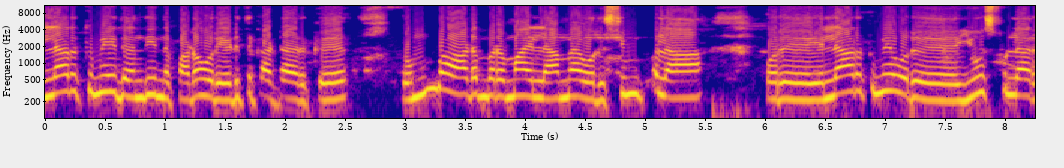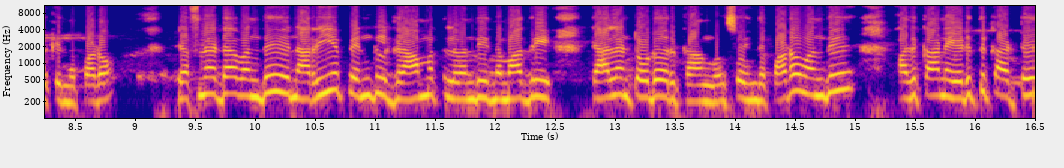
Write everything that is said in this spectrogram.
எல்லாருக்குமே இது வந்து இந்த படம் ஒரு எடுத்துக்காட்டா இருக்கு. ரொம்ப ஆடம்பரமா இல்லாம ஒரு சிம்பிளா ஒரு எல்லாருக்குமே ஒரு யூஸ்ஃபுல்லா இருக்கு இந்த படம். டெஃபினட்டா வந்து நிறைய பெண்கள் கிராமத்துல வந்து இந்த மாதிரி டேலண்டோட இருக்காங்க. ஸோ இந்த படம் வந்து அதுக்கான எடுத்துக்காட்டு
